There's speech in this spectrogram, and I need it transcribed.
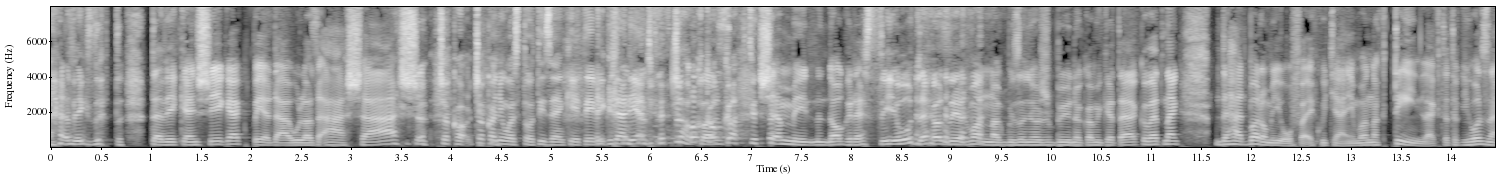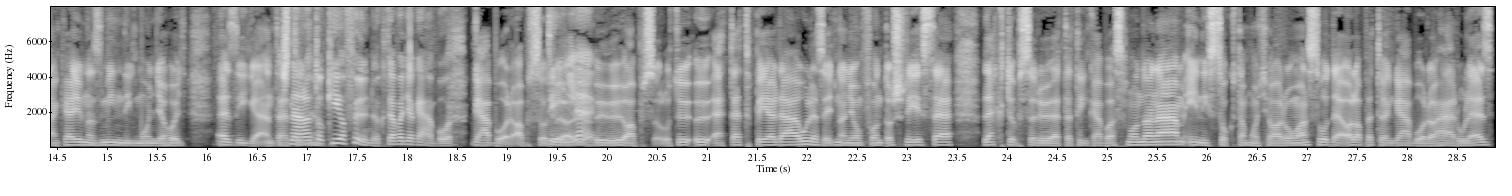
elvégzett tevékenységek, például az ásás, Csak a, csak a 8-tól 12 évig terjed. csak az, semmi agresszió, de azért vannak bizonyos bűnök, amiket elkövetnek, de hát baromi jó fejkutyáim vannak, tényleg. Tehát aki hozzánk eljön, az mindig mondja, hogy ez igen. És Tehát, hogy- nálatok ki a főnök? Te vagy a Gábor? Gábor, abszolút. Tényleg? Ő, ő, abszolút. Ő, ő etet például, ez egy nagyon fontos része. Legtöbbször ő etet, inkább azt mondanám. Én is szoktam, hogyha arról van szó, de alapvetően Gáborra hárul ez,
